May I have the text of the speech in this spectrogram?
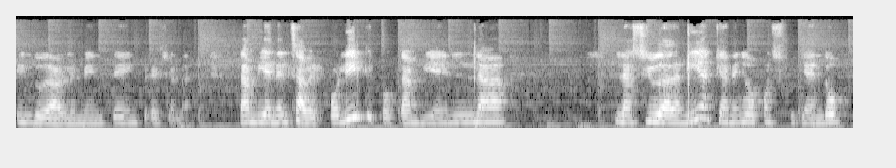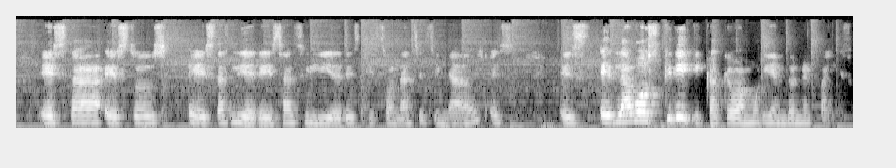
indudablemente impresionante. También el saber político, también la, la ciudadanía que han ido construyendo esta, estos, estas lideresas y líderes que son asesinados, es, es, es la voz crítica que va muriendo en el país.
